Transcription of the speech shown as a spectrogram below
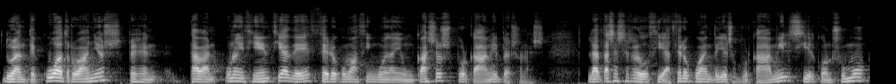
durante cuatro años presentaban una incidencia de 0,51 casos por cada mil personas. La tasa se reducía a 0,48 por cada mil si el consumo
